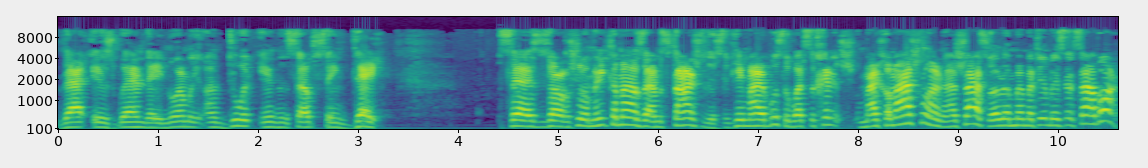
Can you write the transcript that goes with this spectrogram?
That is when they normally undo it in the self same day. Says Zarashul Mikamal, I'm astonished at this. It came out of what's the Kiddush? Michael Mashlon, Hashas, Olam Matim Beis Savor.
